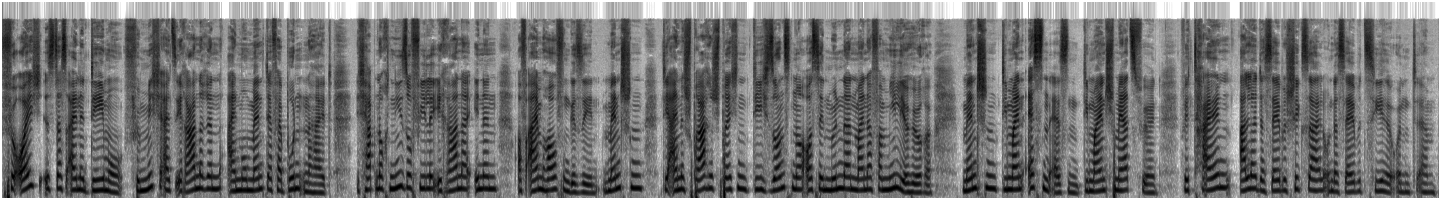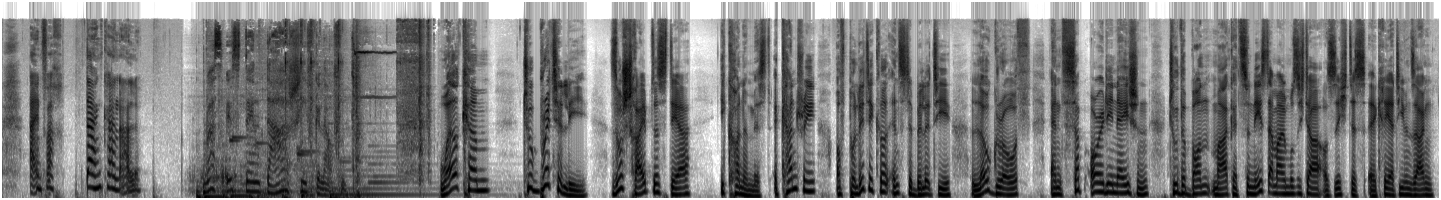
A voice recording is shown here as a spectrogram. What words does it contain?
für euch ist das eine Demo, für mich als Iranerin ein Moment der Verbundenheit. Ich habe noch nie so viele Iranerinnen auf einem Haufen gesehen. Menschen, die eine Sprache sprechen, die ich sonst nur aus den Mündern meiner Familie höre. Menschen, die mein Essen essen, die meinen Schmerz fühlen. Wir teilen alle dasselbe Schicksal und dasselbe Ziel. Und ähm, einfach Danke an alle. Was ist denn da schiefgelaufen? Welcome to Brittany. So schreibt es der Economist. A country of political instability, low growth and subordination to the bond market. Zunächst einmal muss ich da aus Sicht des äh, Kreativen sagen,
